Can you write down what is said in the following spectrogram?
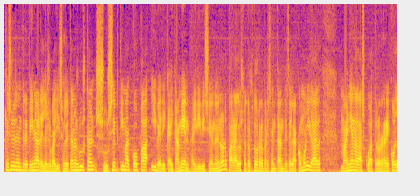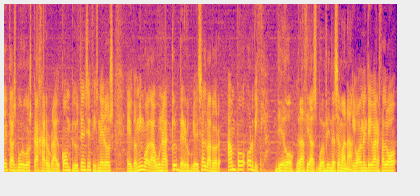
que eso es entre Pinares. Los vallisoletanos buscan su séptima Copa Ibérica y también hay división de honor para los otros dos representantes de la comunidad. Mañana a las 4, Recoletas Burgos, Caja Rural, Complutense Cisneros. El domingo a la 1, Club de Rugby El Salvador, Ampo Ordicia. Diego, gracias, buen fin de semana. Igualmente, Iván, hasta luego.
